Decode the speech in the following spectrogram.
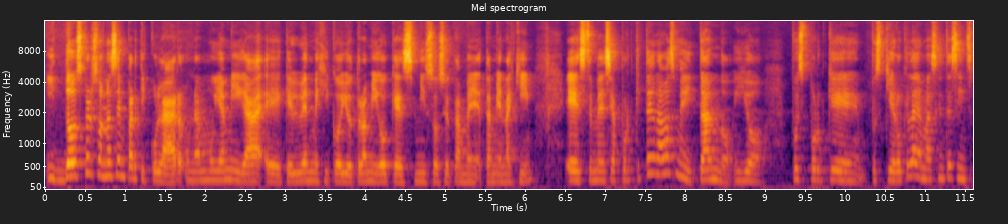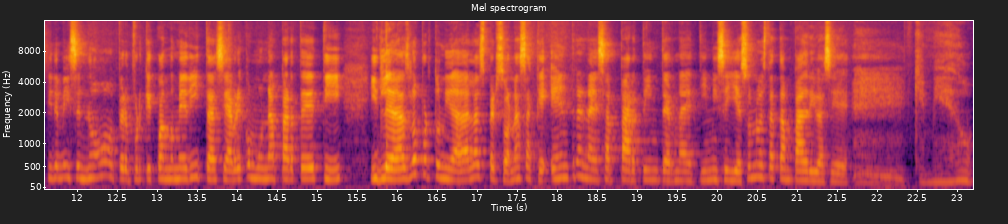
Y dos personas en particular, una muy amiga eh, que vive en México y otro amigo que es mi socio también, aquí, este me decía, ¿por qué te grabas meditando? Y yo, pues porque pues quiero que la demás gente se inspire. Me dice, no, pero porque cuando meditas se abre como una parte de ti y le das la oportunidad a las personas a que entren a esa parte interna de ti. Me dice, y eso no está tan padre. Y yo así de, ¡Ah, qué miedo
